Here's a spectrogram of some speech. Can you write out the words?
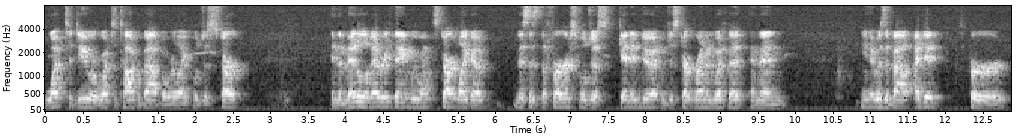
what to do or what to talk about, but we're like, we'll just start in the middle of everything. We won't start like a this is the first. We'll just get into it and just start running with it. And then you know, it was about I did for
